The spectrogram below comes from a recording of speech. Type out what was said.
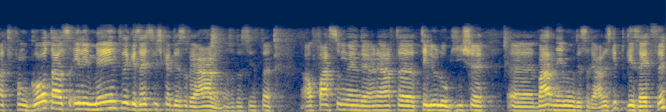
hat von Gott als Element der Gesetzlichkeit des Realen. Also das sind äh, Auffassungen, der eine Art äh, teleologische äh, Wahrnehmung des Realen. Es gibt Gesetze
